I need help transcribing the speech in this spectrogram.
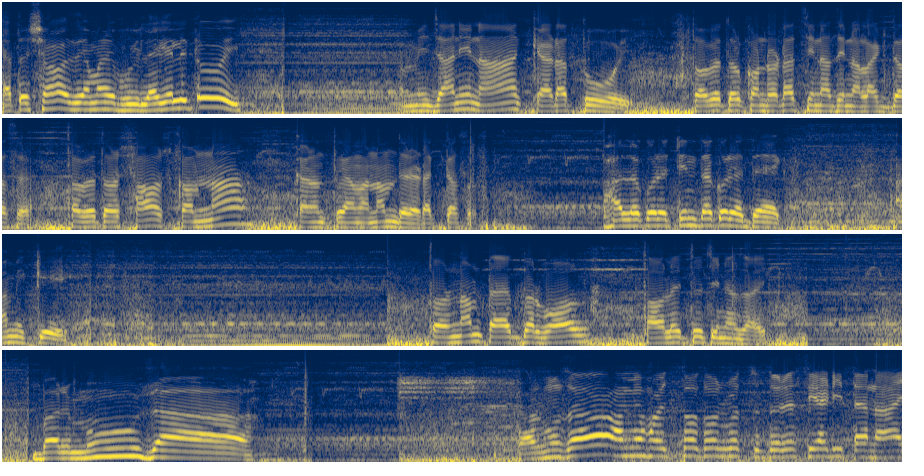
এত সহজে আমার ভুইলা গেলি তুই? আমি জানি না কেডা তুই? তবে তোর কণ্ঠটা চিনা চিনা লাগতেছে। তবে তোর সাহস কম না কারণ তুই আমার নাম ধরে ডাকতেছিস। ভালো করে চিন্তা করে দেখ আমি কে। তোর নামটা একবার বল তাহলেই তো চিনা যায়। বারমুজা। তরমুজা আমি হয়তো দশ বছর ধরে সিআইডিতে নাই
